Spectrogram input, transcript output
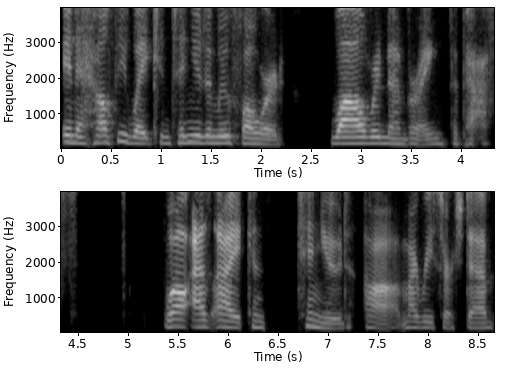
in a healthy way, continue to move forward while remembering the past? Well, as I continued uh, my research, Deb,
